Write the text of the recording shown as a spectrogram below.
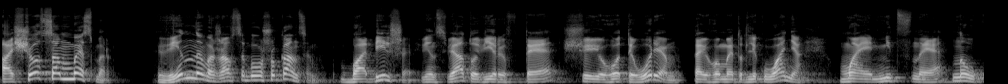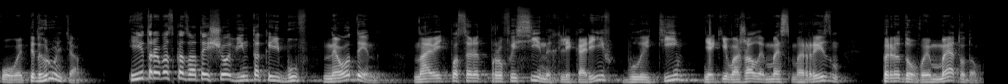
А що сам Месмер? Він не вважав себе ошуканцем, ба більше він свято вірив в те, що його теорія та його метод лікування має міцне наукове підґрунтя. І треба сказати, що він такий був не один. Навіть посеред професійних лікарів були ті, які вважали месмеризм передовим методом.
